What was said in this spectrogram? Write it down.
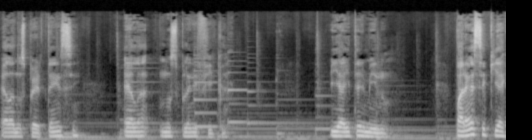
ela nos pertence, ela nos planifica. E aí termino. Parece que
